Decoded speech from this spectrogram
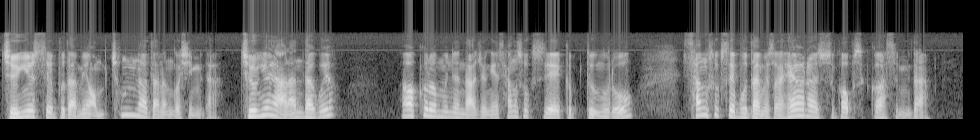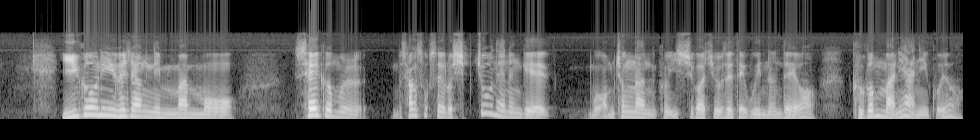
증여세 부담이 엄청나다는 것입니다. 증여를 안 한다고요? 아, 그러면 나중에 상속세 급등으로 상속세 부담에서 헤어날 수가 없을 것 같습니다. 이건희 회장님만 뭐 세금을 상속세로 10조 내는 게 뭐 엄청난 그 이슈가 요새 되고 있는데요. 그것만이 아니고요.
